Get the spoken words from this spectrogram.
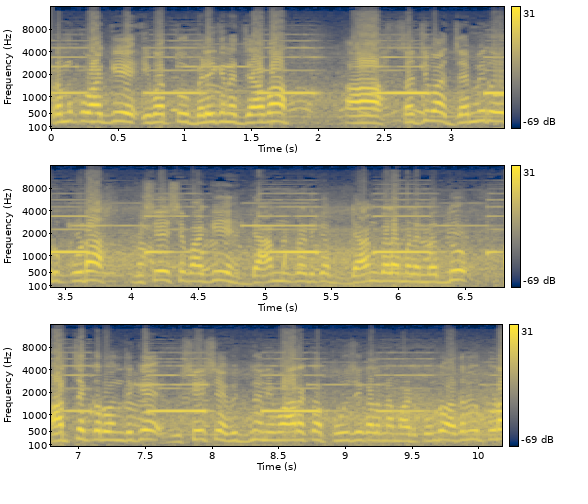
ಪ್ರಮುಖವಾಗಿ ಇವತ್ತು ಬೆಳಗಿನ ಜಾವ ಸಚಿವ ಜಮೀರ್ ಅವರು ಕೂಡ ವಿಶೇಷವಾಗಿ ಡ್ಯಾಮ್ಗಳಿಗೆ ಡ್ಯಾಮ್ಗಳ ಮೇಲೆ ಮೆದ್ದು ಅರ್ಚಕರೊಂದಿಗೆ ವಿಶೇಷ ವಿಘ್ನ ನಿವಾರಕ ಪೂಜೆಗಳನ್ನು ಮಾಡಿಕೊಂಡು ಅದರಲ್ಲೂ ಕೂಡ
